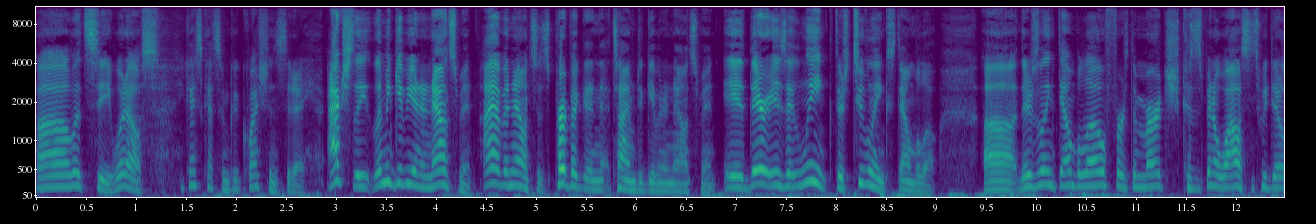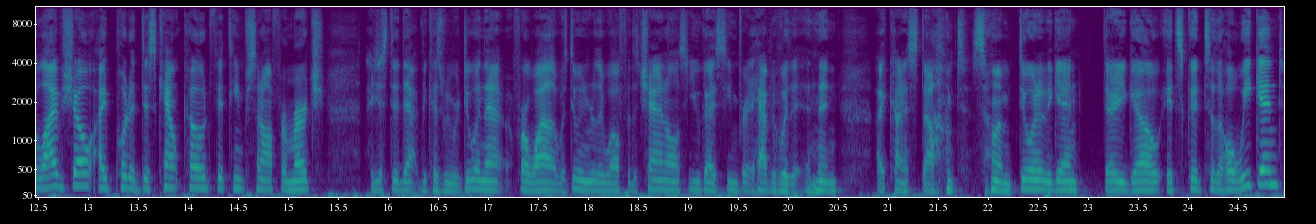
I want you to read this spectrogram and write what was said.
Uh, let's see what else. You guys got some good questions today. Actually, let me give you an announcement. I have announcements. Perfect time to give an announcement. It, there is a link. There's two links down below. Uh, there's a link down below for the merch because it's been a while since we did a live show. I put a discount code, 15% off for merch. I just did that because we were doing that for a while. It was doing really well for the channel. So you guys seemed very happy with it, and then I kind of stopped. So I'm doing it again. There you go. It's good to the whole weekend.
